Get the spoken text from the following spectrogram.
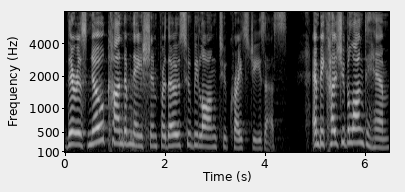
there is no condemnation for those who belong to Christ Jesus. And because you belong to him,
